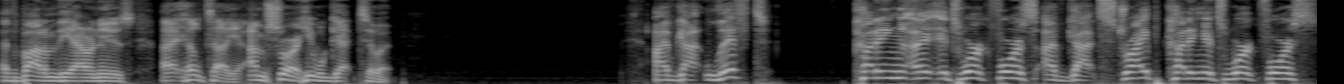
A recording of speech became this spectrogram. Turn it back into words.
at the bottom of the hour news, uh, he'll tell you. I'm sure he will get to it. I've got Lyft cutting uh, its workforce. I've got Stripe cutting its workforce.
